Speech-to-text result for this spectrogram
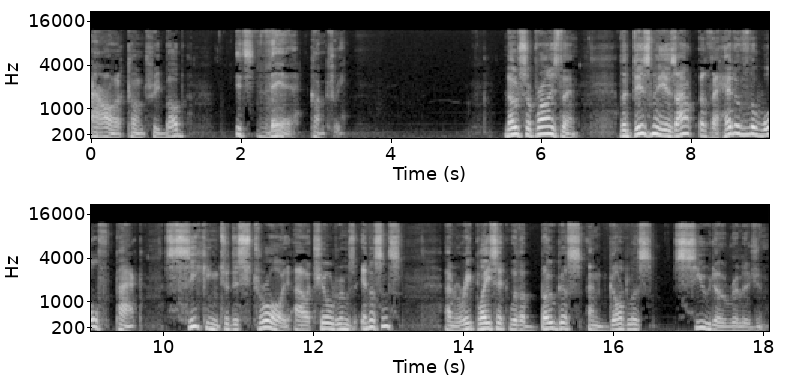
our country, Bob. It's their country. No surprise then that Disney is out at the head of the wolf pack, seeking to destroy our children's innocence and replace it with a bogus and godless pseudo religion.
